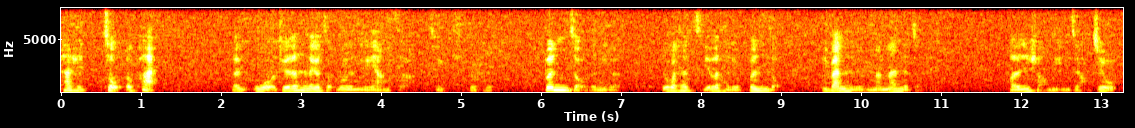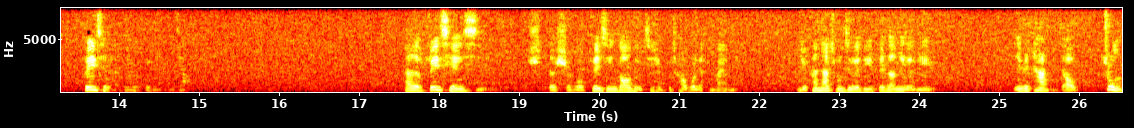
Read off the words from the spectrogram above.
他是走得快。呃，我觉得他那个走路的那个样子啊，就是奔走的那个，如果他急了，他就奔走。一般他就是慢慢的走，很少鸣叫，只有飞起来的时候会鸣叫。它的飞迁徙的时候，飞行高度其实不超过两百米，你就看它从这个地飞到那个地，因为它比较重，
